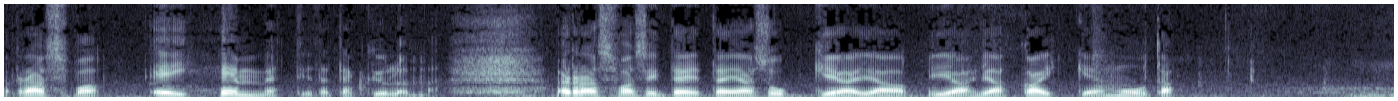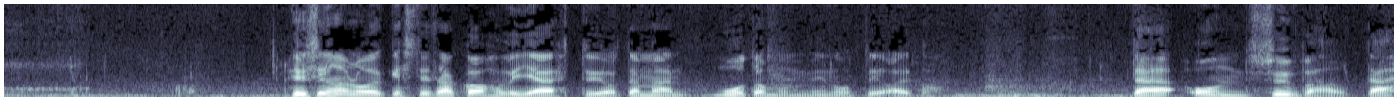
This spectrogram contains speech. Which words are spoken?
rasva, ei hemmetti tätä kylmää. Rasvasiteitä ja sukkia ja, ja, ja kaikkea muuta. Siis ihan oikeasti tämä kahvi jäähtyy jo tämän muutaman minuutin aika. Tämä on syvältä.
